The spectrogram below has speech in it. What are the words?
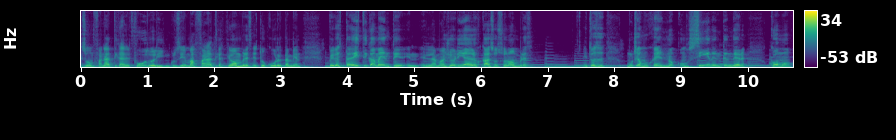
son fanáticas del fútbol, inclusive más fanáticas que hombres, esto ocurre también, pero estadísticamente en, la mayoría de los casos son hombres. Entonces muchas mujeres no consiguen entender cómo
